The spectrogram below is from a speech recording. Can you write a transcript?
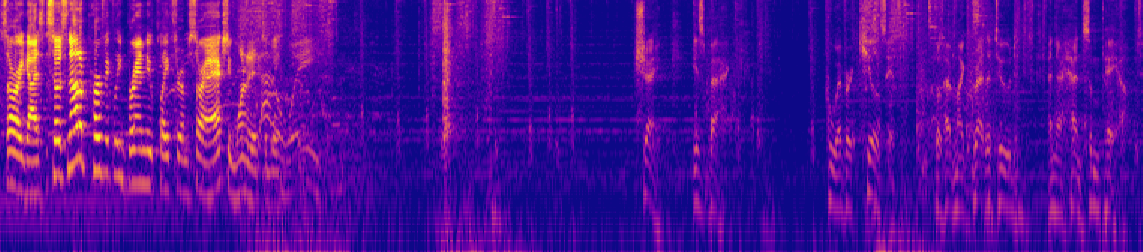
Sorry, guys. So it's not a perfectly brand new playthrough. I'm sorry. I actually wanted it to be. Shank is back. Whoever kills him will have my gratitude and a handsome payout.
